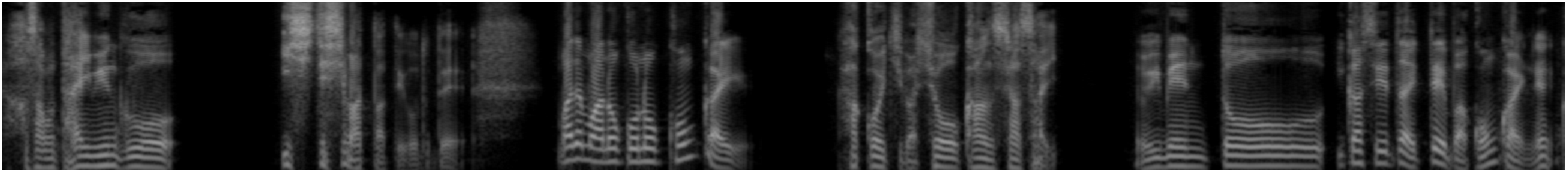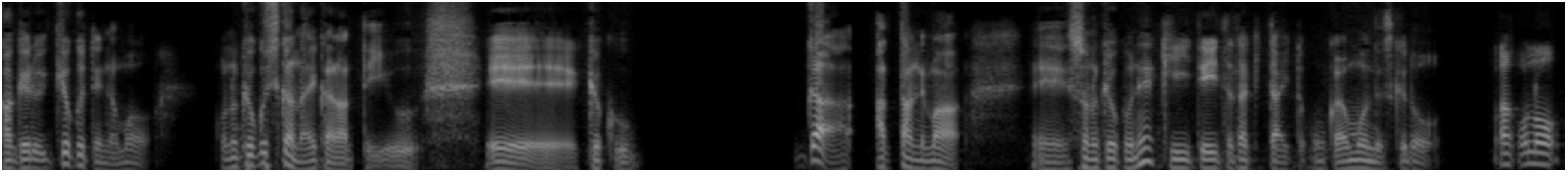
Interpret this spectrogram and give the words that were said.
挟むタイミングを逸してしまったっていうことで。まあでもあの、この今回、箱市場召喚者祭イベントを行かせていただいて、まあ、今回ね、かける一曲っていうのはもう、この曲しかないかなっていう、えー、曲があったんで、まあ、えーその曲ね、聴いていただきたいと今回思うんですけど、まあ、この、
